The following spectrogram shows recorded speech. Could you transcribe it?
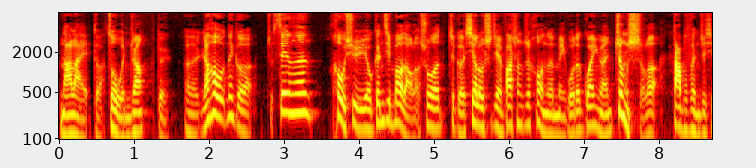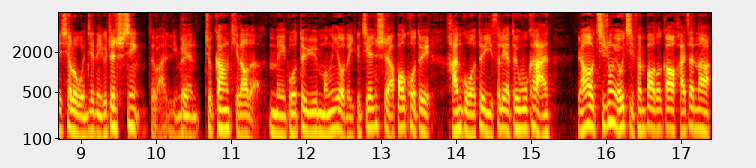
拿来，对吧？做文章。对，呃，然后那个就 CNN 后续又跟进报道了，说这个泄露事件发生之后呢，美国的官员证实了大部分这些泄露文件的一个真实性，对吧？里面就刚刚提到的美国对于盟友的一个监视啊，包括对韩国、对以色列、对乌克兰然后其中有几份报告还在那儿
